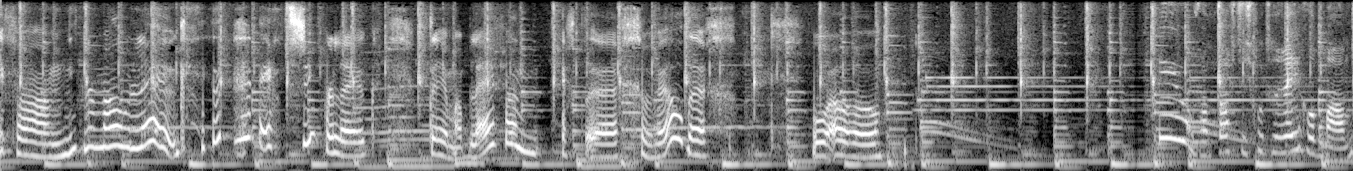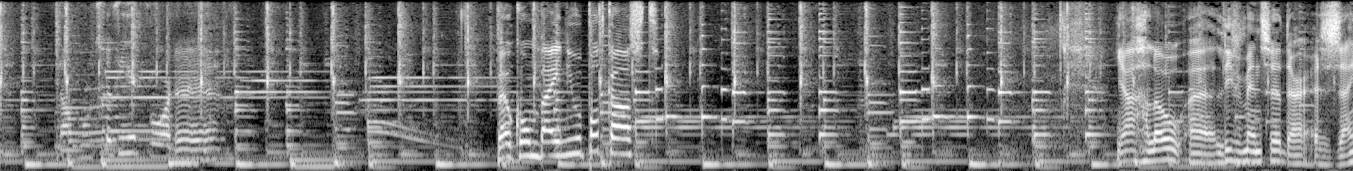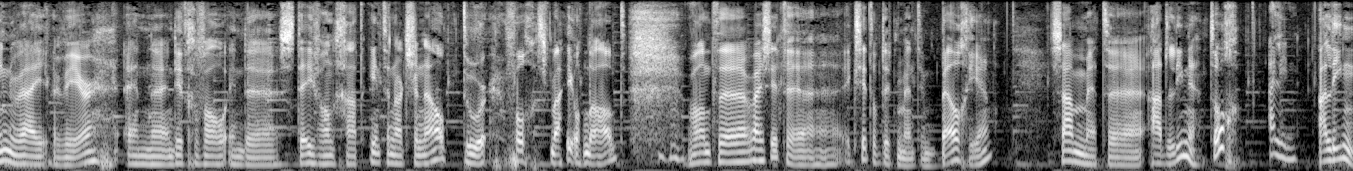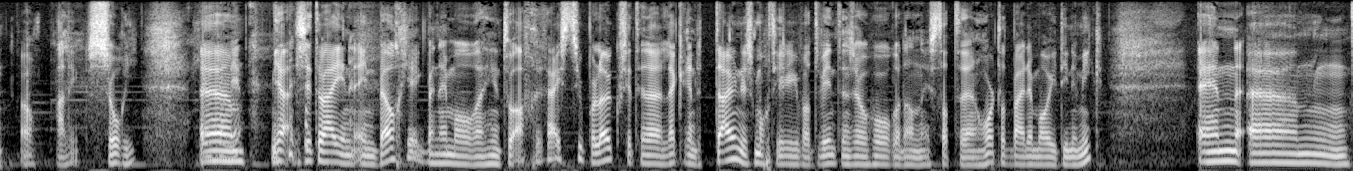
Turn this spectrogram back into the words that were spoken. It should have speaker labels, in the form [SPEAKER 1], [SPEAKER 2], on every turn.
[SPEAKER 1] Stefan, niet normaal leuk. Echt superleuk. Ik ben er helemaal blij van. Echt uh, geweldig. Wow.
[SPEAKER 2] Eeuw, fantastisch goed geregeld, man. Dat moet gevierd worden.
[SPEAKER 3] Welkom bij een nieuwe podcast. Ja, hallo uh, lieve mensen, daar zijn wij weer. En uh, in dit geval in de Stefan gaat internationaal tour, volgens mij onderhand. Want uh, wij zitten, ik zit op dit moment in België, samen met Adeline, toch?
[SPEAKER 4] Aline.
[SPEAKER 3] Aline, oh Aline, sorry. Um, ja, zitten wij in, in België. Ik ben helemaal hier naartoe afgereisd. Superleuk. We zitten lekker in de tuin. Dus mochten jullie wat wind en zo horen, dan is dat, hoort dat bij de mooie dynamiek. En um,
